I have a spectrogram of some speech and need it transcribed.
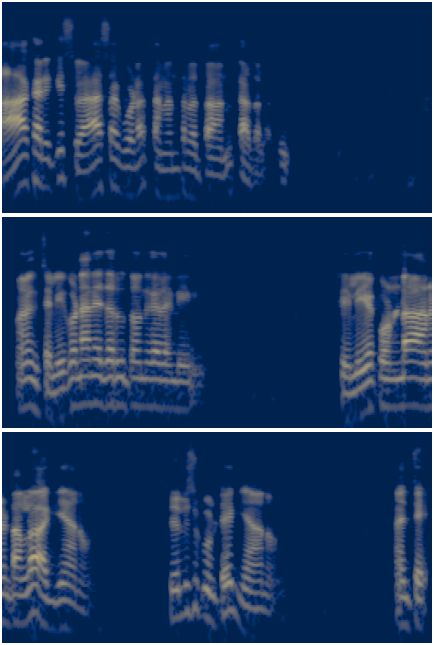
ఆఖరికి శ్వాస కూడా తనంతట తాను కదలదు. మనకు తెలియకుండానే జరుగుతోంది కదండి. తెలియకుండా అనటంలో అజ్ఞానం. తెలుసుకుంటే జ్ఞానం. అంతే.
